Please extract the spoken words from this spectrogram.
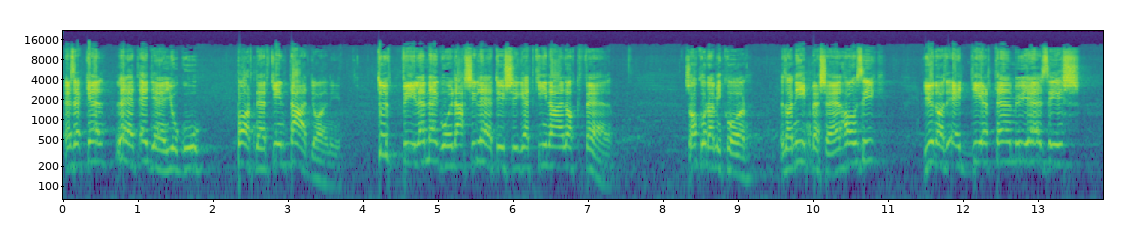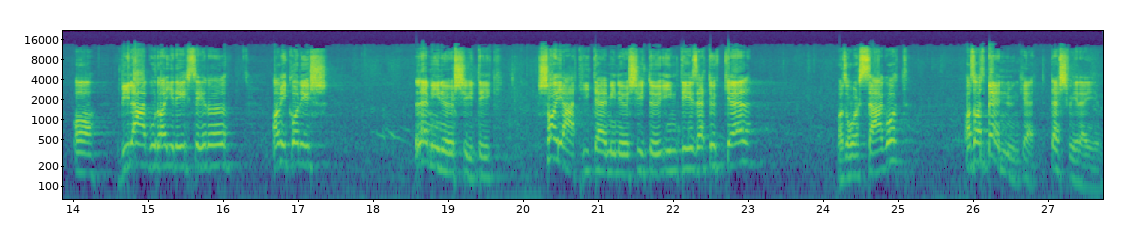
ezekkel lehet egyenjogú partnerként tárgyalni. Többféle megoldási lehetőséget kínálnak fel. És akkor, amikor ez a népmese elhangzik, jön az egyértelmű jelzés a világurai részéről, amikor is leminősítik saját hitelminősítő intézetükkel az országot, azaz bennünket, testvéreim.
